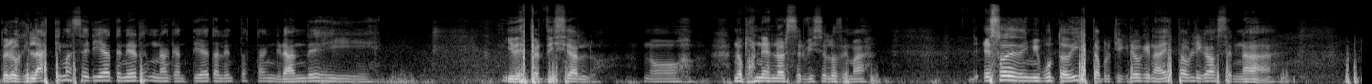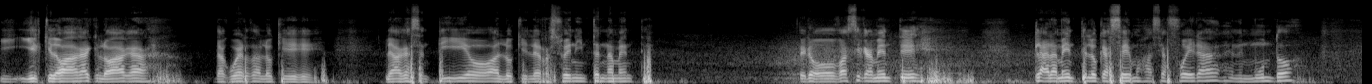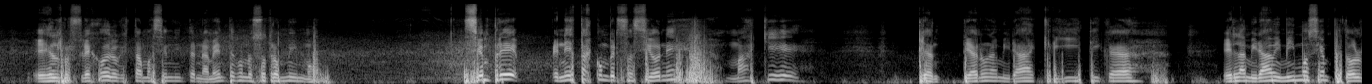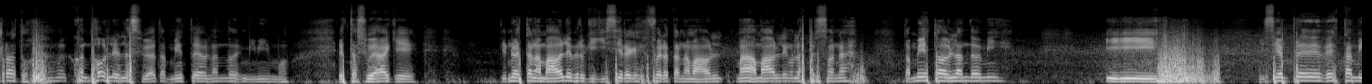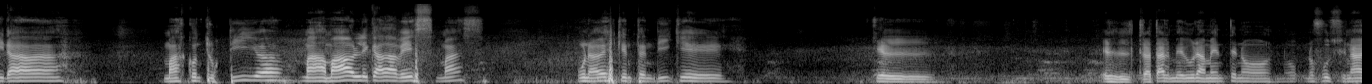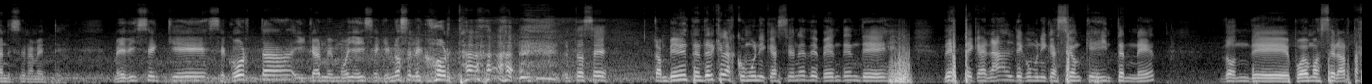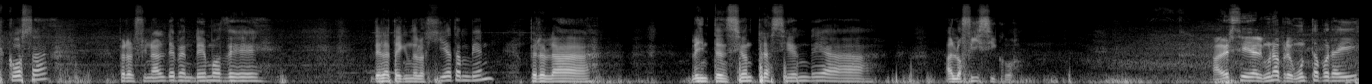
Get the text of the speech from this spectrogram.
Pero qué lástima sería tener una cantidad de talentos tan grandes y, y desperdiciarlo, no, no ponerlo al servicio de los demás. Eso desde mi punto de vista, porque creo que nadie está obligado a hacer nada. Y, el que lo haga, que lo haga de acuerdo a lo que le haga sentido, a lo que le resuene internamente. Pero básicamente, claramente lo que hacemos hacia afuera en el mundo es el reflejo de lo que estamos haciendo internamente con nosotros mismos. Siempre en estas conversaciones, más que plantear una mirada crítica, es la mirada a mí mismo siempre, todo el rato. Cuando hablo de la ciudad también estoy hablando de mí mismo. Esta ciudad que, no es tan amable, pero que quisiera que fuera tan amable, más amable con las personas. También estoy hablando de mí. Y, siempre desde esta mirada más constructiva, más amable cada vez más. Una vez que entendí que, que el, el tratarme duramente no, no, no funcionaba necesariamente me dicen que se corta y Carmen Moya dice que no se le corta. Entonces, también entender que las comunicaciones dependen de, este canal de comunicación que es Internet, donde podemos hacer hartas cosas, pero al final dependemos de, la tecnología también, pero la, intención trasciende a, a lo físico. A ver si hay alguna pregunta por ahí.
